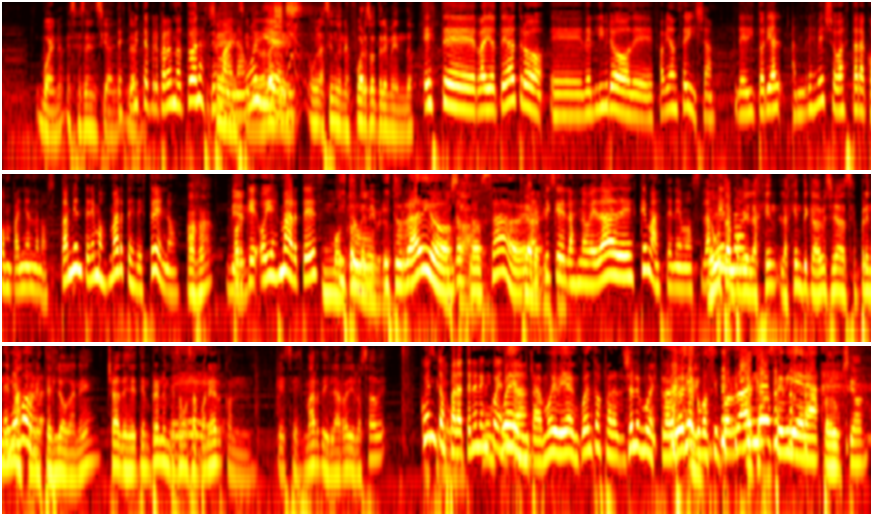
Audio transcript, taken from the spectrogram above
Bueno, es esencial. Te claro. estuviste preparando toda la semana. sí, muy la bien. un- haciendo un esfuerzo tremendo. Este radioteatro eh, del libro de Fabián Sevilla, de editorial Andrés Bello, va a estar acompañándonos. También tenemos martes de estreno, Ajá, bien. porque hoy es martes, un ¿Y montón tu, de libros. ¿Y tu radio? Lo Lo sabe. sabe. Claro así que que, sí. las novedades, ¿qué más tenemos? La Me gusta porque la gente, la gente cada vez ya se prende Tenemos- más con este eslogan, ¿eh? Ya desde temprano empezamos Sí. a poner con que ese es martes y la radio lo sabe. Cuentos para bueno. tener en En cuenta. cuenta. muy bien. Cuentos para. Yo le muestro a Gloria Sí. como si por radio Acá. se viera. Producción.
